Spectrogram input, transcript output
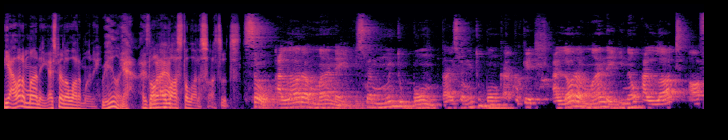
Yeah, a lot of money. I spent a lot of money. Really? Yeah, I, lo- I lost a lot of sauces. So, a lot of money, isso é muito bom, tá? Isso é muito bom, cara, porque a lot of money e não a lot of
